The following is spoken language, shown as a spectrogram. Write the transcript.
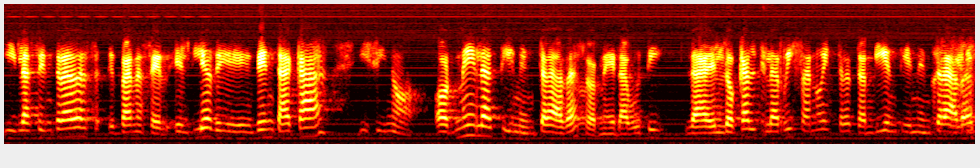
y las entradas van a ser el día de venta acá, y si no, Ornela tiene entradas, ah. Ornela Boutique, la, el local de la rifa nuestra también tiene entradas,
